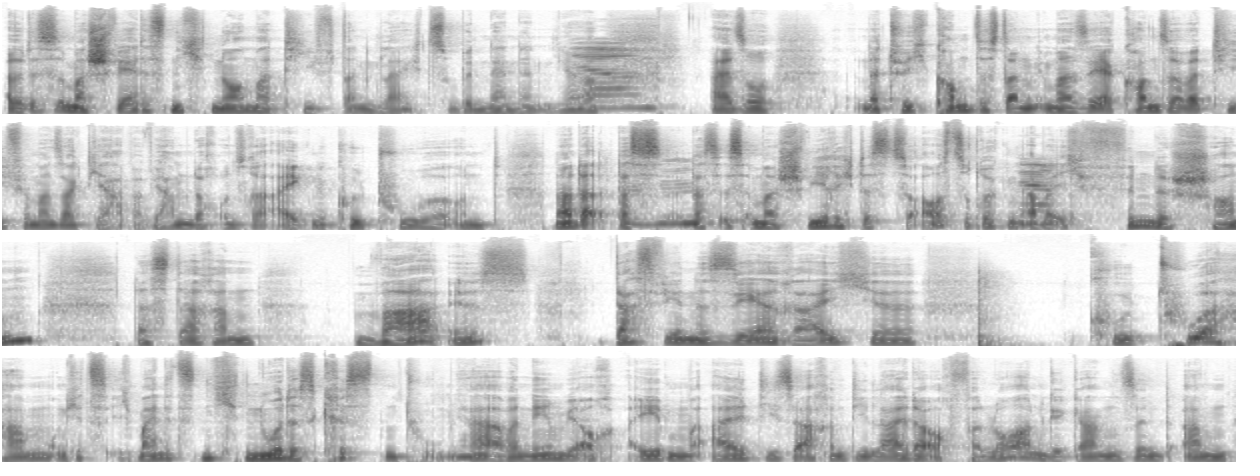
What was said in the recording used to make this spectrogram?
also das ist immer schwer, das nicht normativ dann gleich zu benennen, ja. ja. Also natürlich kommt es dann immer sehr konservativ, wenn man sagt, ja, aber wir haben doch unsere eigene Kultur und na, das, mhm. das ist immer schwierig, das zu auszudrücken, ja. aber ich finde schon, dass daran wahr ist, dass wir eine sehr reiche Kultur haben und jetzt, ich meine jetzt nicht nur das Christentum, ja, aber nehmen wir auch eben all die Sachen, die leider auch verloren gegangen sind an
